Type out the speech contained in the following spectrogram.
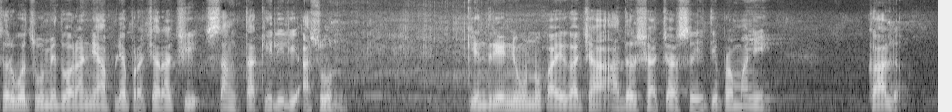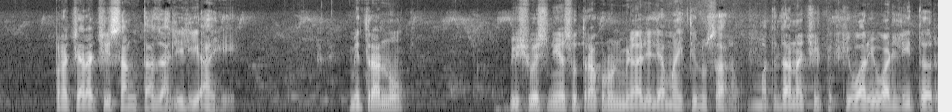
सर्वच उमेदवारांनी आपल्या प्रचाराची सांगता केलेली असून केंद्रीय निवडणूक आयोगाच्या आदर्श आचारसंहितेप्रमाणे काल प्रचाराची सांगता झालेली आहे. मित्रांनो विश्वसनीय सूत्राकडून मिळालेल्या माहितीनुसार मतदानाची टक्केवारी वाढली तर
